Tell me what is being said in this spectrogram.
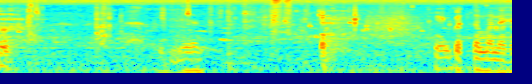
Pwede na yan. May ugat naman eh.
